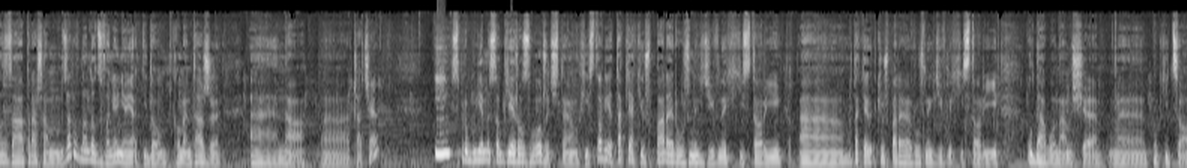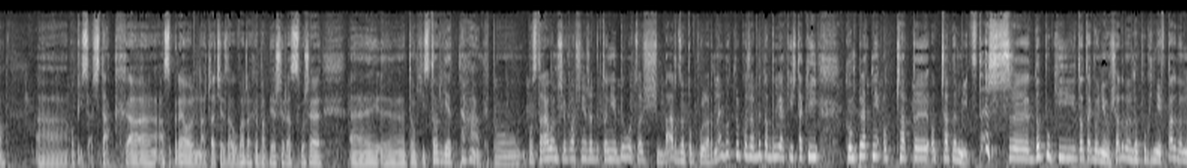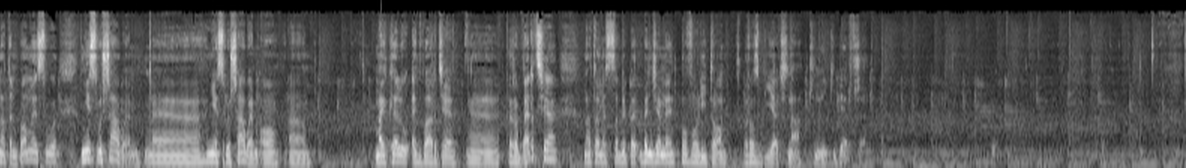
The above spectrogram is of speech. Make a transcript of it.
zapraszam zarówno do dzwonienia, jak i do komentarzy e, na czacie. I spróbujemy sobie rozłożyć tę historię, tak jak już parę różnych dziwnych historii, tak jak już parę różnych dziwnych historii udało nam się póki co a, opisać. Tak, a, Aspreol na czacie zauważa, chyba pierwszy raz słyszę e, e, tą historię. Tak, bo postarałem się właśnie, żeby to nie było coś bardzo popularnego, tylko żeby to był jakiś taki kompletnie od czapy, od czapy mit. Też e, dopóki do tego nie usiadłem, dopóki nie wpadłem na ten pomysł, nie słyszałem, e, nie słyszałem o e, Michaelu Edwardzie e, Robercie, natomiast sobie będziemy powoli to rozbijać na czynniki pierwsze.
